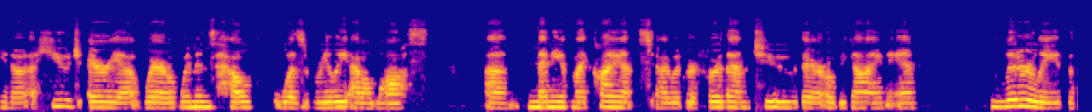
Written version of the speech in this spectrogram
you know, a huge area where women's health was really at a loss. Um, many of my clients, I would refer them to their OB-GYN, and literally the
